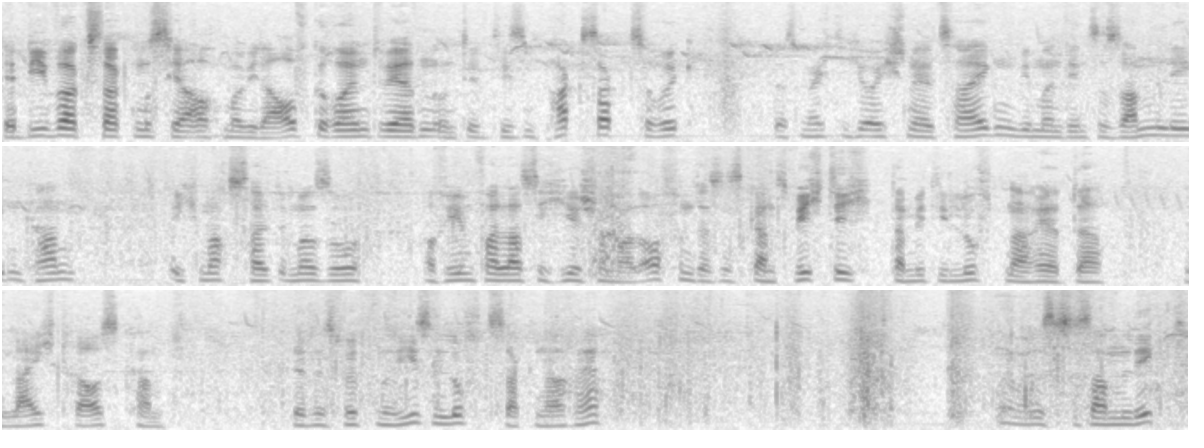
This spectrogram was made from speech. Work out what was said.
Der Biwaksack muss ja auch mal wieder aufgeräumt werden und in diesen Packsack zurück. Das möchte ich euch schnell zeigen, wie man den zusammenlegen kann. Ich mache es halt immer so. Auf jeden Fall lasse ich hier schon mal offen. Das ist ganz wichtig, damit die Luft nachher da leicht raus kann. Denn es wird ein riesen Luftsack nachher, wenn man das zusammenlegt.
